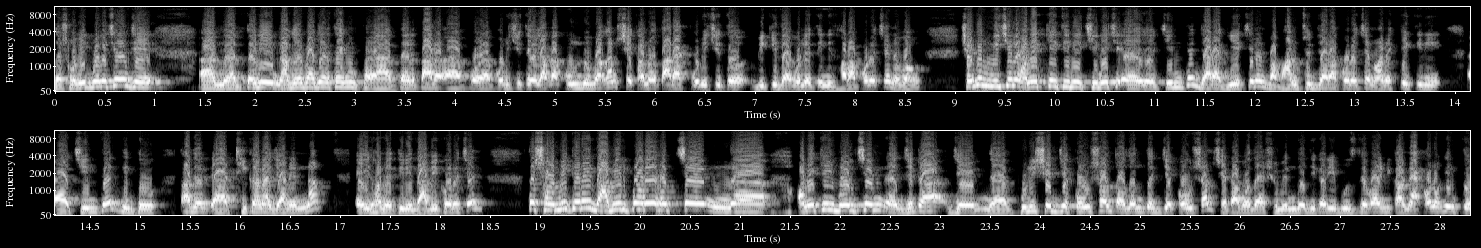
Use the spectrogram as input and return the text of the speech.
তো শ্রমিক যে তিনি নগের বাজার থেকে তার- পরিচিত এলাকা কুন্ডু বাগান, সেখানেও তার এক পরিচিত বিকিদা বলে তিনি ধরা পড়েছেন এবং সেদিন মিছিলে অনেককেই তিনি চিনে চিনতেন, যারা গিয়েছিলেন বা ভাঙচুর যারা করেছেন অনেককেই তিনি চিনতেন, কিন্তু তাদের ঠিকানা জানেন না। এই ধরনের তিনি দাবি করেছেন। তো শ্রমিকের এই দাবির পরে হচ্ছে অনেকেই বলছেন যেটা যে পুলিশের যে কৌশল, তদন্তের যে কৌশল, সেটা বোধ হয় শুভেন্দু অধিকারী বুঝতে পারেনি। কারণ এখনও কিন্তু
